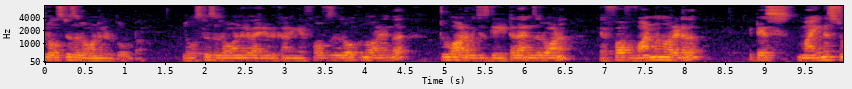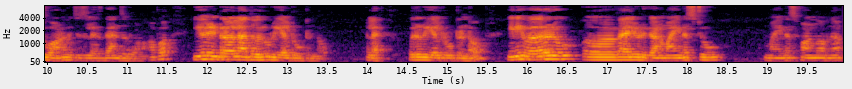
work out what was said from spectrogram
ക്ലോസ് ടു സീറോ വണ്ണിൽ എടുത്തോളൂ കേട്ടോ ക്ലോസ് ടു സീറോ വണ്ണിൽ വാല്യൂ എടുക്കുകയാണെങ്കിൽ എഫ് ഓഫ് സീറോ എന്ന് പറയുന്നത് ടു ആണ് which is greater than zero ആണ്. എഫ് ഓഫ് വൺ എന്ന് പറയുന്നത് ഇറ്റ് ഈസ് മൈനസ് ടു ആണ് which is less than zero ആണ്. അപ്പോൾ ഈ ഒരു ഇന്റർവെലിനകത്ത് ഒരു റിയൽ റൂട്ട് ഉണ്ടാവും അല്ലേ? ഒരു റിയൽ റൂട്ട് ഉണ്ടാവും. ഇനി വേറൊരു വാല്യൂ എടുക്കുകയാണ് മൈനസ് ടു മൈനസ് വൺ എന്ന് പറഞ്ഞാൽ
